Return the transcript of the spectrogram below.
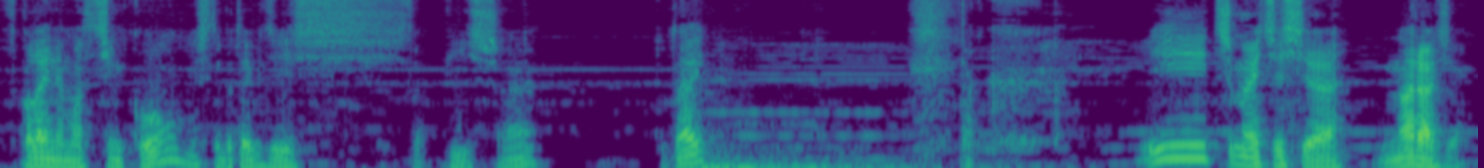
w kolejnym odcinku. Jeszcze sobie tutaj gdzieś zapiszę. Tutaj. Tak. I trzymajcie się. Na razie.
